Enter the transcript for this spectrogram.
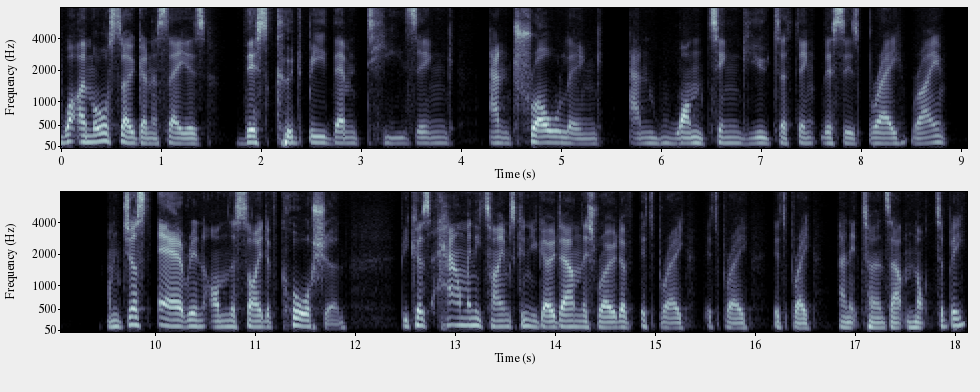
what i'm also going to say is this could be them teasing and trolling and wanting you to think this is Bray, right? I'm just erring on the side of caution because how many times can you go down this road of it's Bray, it's Bray, it's Bray, and it turns out not to be,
